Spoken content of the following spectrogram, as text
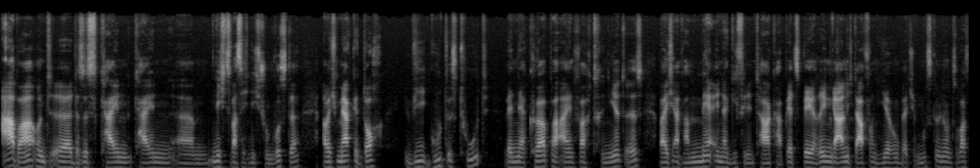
Aber, und äh, das ist kein, kein ähm, nichts, was ich nicht schon wusste, aber ich merke doch, wie gut es tut, wenn der Körper einfach trainiert ist, weil ich einfach mehr Energie für den Tag habe. Jetzt, wir reden gar nicht davon, hier irgendwelche Muskeln und sowas,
